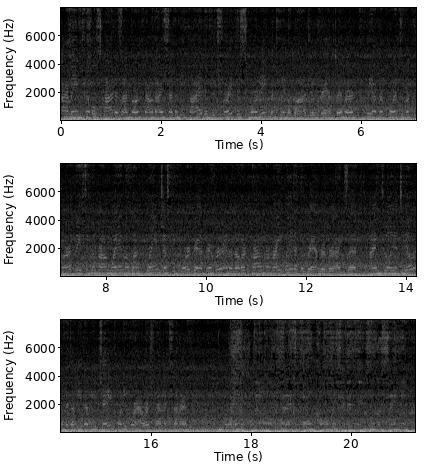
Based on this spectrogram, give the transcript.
Our main trouble spot is on northbound I-75 in Detroit this morning between the Lodge and Grand River. We have reports of a car facing the wrong way in the left lane just before Grand River and another car in the right lane at the Grand River exit. I'm Julia Deal in the WWJ 24-hour traffic center. Now, text or call the ticket using the same number.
